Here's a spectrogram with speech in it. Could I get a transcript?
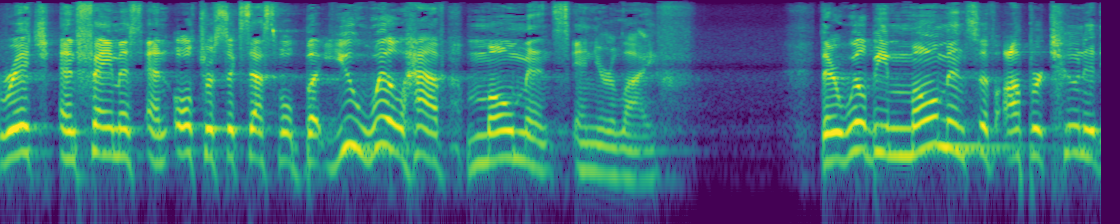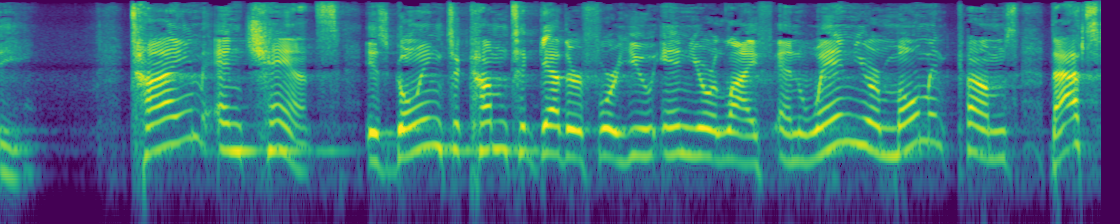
rich and famous and ultra successful, but you will have moments in your life. There will be moments of opportunity. Time and chance is going to come together for you in your life. And when your moment comes, that's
